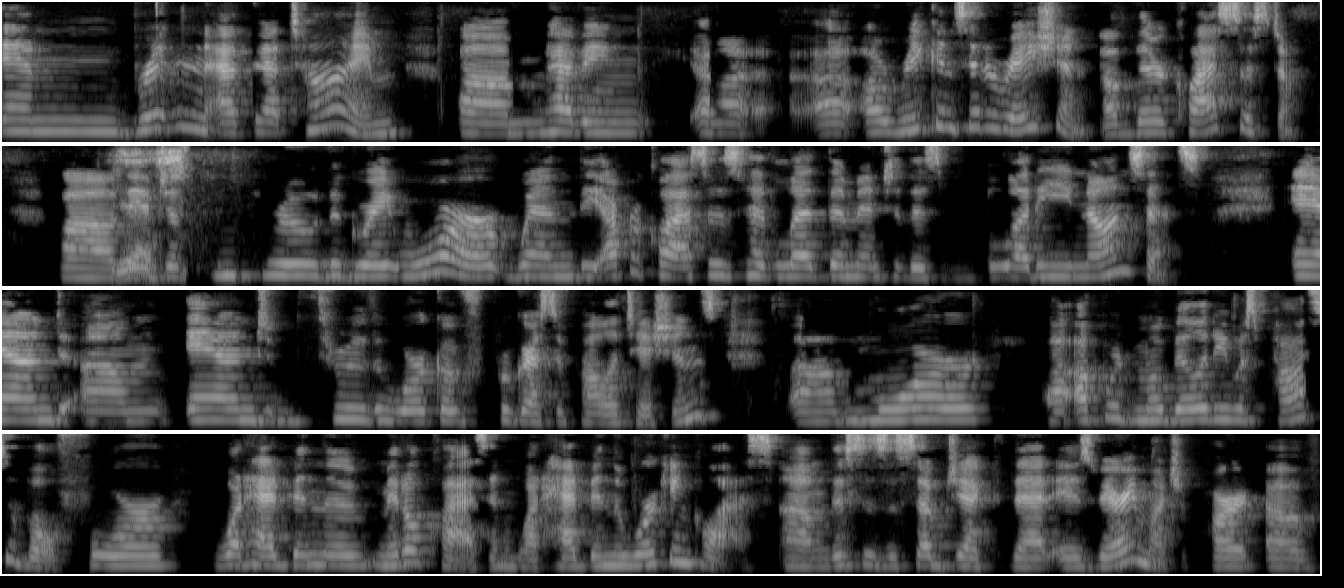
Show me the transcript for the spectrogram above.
and Britain at that time um, having uh, a reconsideration of their class system. Uh, yes. They had just been through the Great War when the upper classes had led them into this bloody nonsense, and um, and through the work of progressive politicians, uh, more uh, upward mobility was possible for what had been the middle class and what had been the working class. Um, this is a subject that is very much a part of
